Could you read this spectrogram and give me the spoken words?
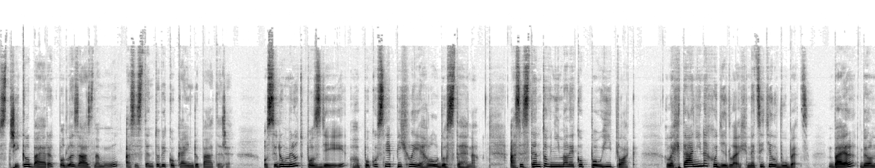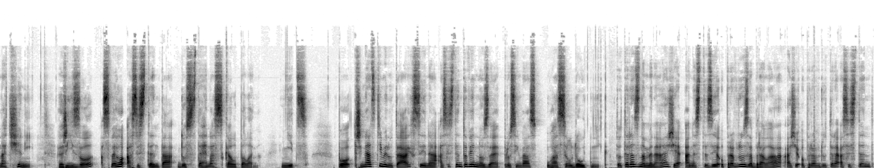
stříkl Bayer podle záznamů asistentovi kokain do páteře. O 7 minut později ho pokusně píchli jehlou do stehna. Asistent to vnímal jako pouhý tlak. Lechtání na chodidlech necítil vůbec. Bayer byl nadšený. Řízl svého asistenta do stehna skalpelem. Nic. Po 13 minutách si na asistentově noze, prosím vás, uhasil doutník. To teda znamená, že anestezie opravdu zabrala a že opravdu teda asistent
